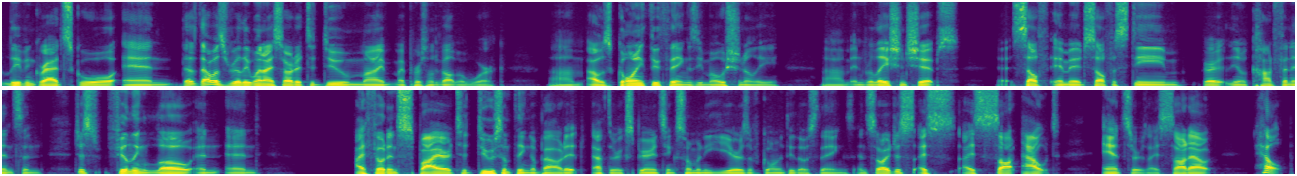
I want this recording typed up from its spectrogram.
leaving grad school, and th- that was really when I started to do my my personal development work. Um, I was going through things emotionally, um, in relationships, uh, self image, self esteem, very you know confidence, and just feeling low and and I felt inspired to do something about it after experiencing so many years of going through those things. And so I just I, I sought out answers. I sought out help.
